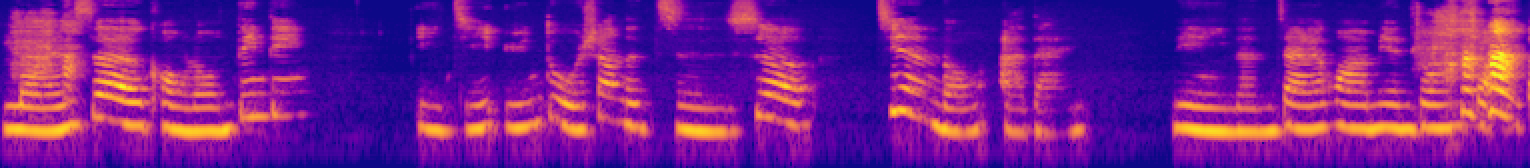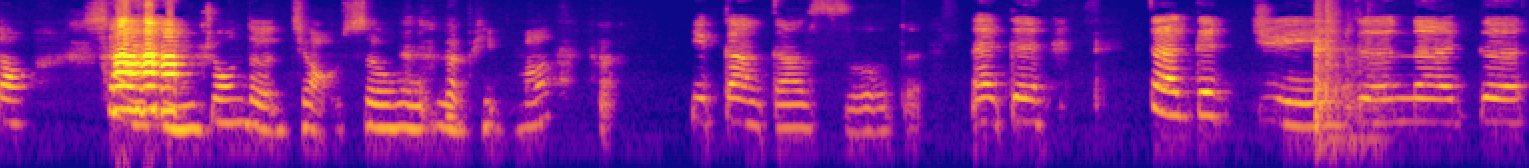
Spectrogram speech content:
蓝色恐龙丁丁，以及云朵上的紫色剑龙阿呆，你能在画面中 找到下图中的角色或物品吗？你刚刚说的那个那个橘子，那个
